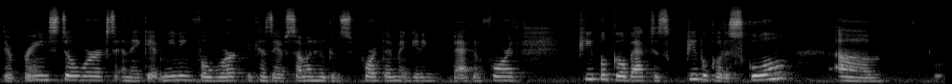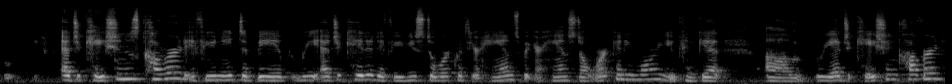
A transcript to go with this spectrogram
their brain still works and they get meaningful work because they have someone who can support them in getting back and forth. People go back to people go to school. Um, education is covered. If you need to be re-educated, if you used to work with your hands but your hands don't work anymore, you can get um, re-education covered.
